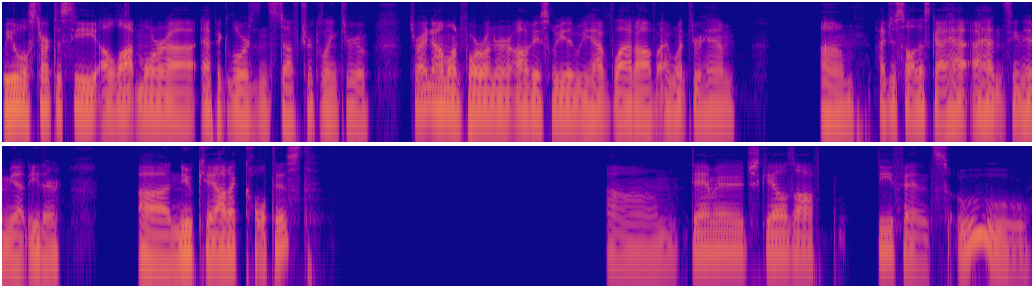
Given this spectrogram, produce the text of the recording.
we will start to see a lot more uh, epic lords and stuff trickling through. So right now I'm on Forerunner. Obviously, we have Vladov. I went through him. Um, I just saw this guy. I hadn't seen him yet either. Uh, new chaotic cultist. Um, damage scales off defense. Ooh.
